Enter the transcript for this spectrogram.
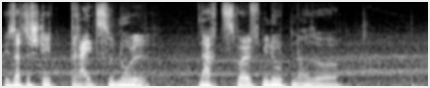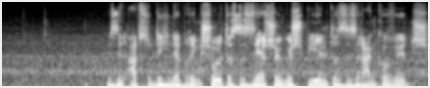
Wie gesagt, es steht 3 zu 0. Nach 12 Minuten, also... Wir sind absolut nicht in der Bringschuld. Das ist sehr schön gespielt. Das ist Rankovic.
